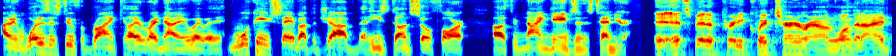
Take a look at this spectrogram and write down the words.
I mean, what does this do for Brian Kelly right now? Anyway, What can you say about the job that he's done so far uh, through nine games in his tenure? It's been a pretty quick turnaround, one that I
